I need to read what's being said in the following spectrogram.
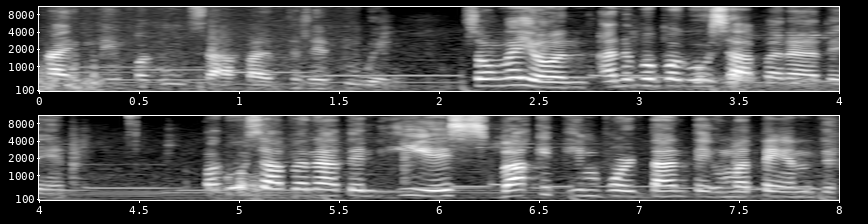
time na yung pag-uusapan kasi 2 eh. So ngayon, ano pa pag-uusapan natin? Pag-uusapan natin is bakit importante umattend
